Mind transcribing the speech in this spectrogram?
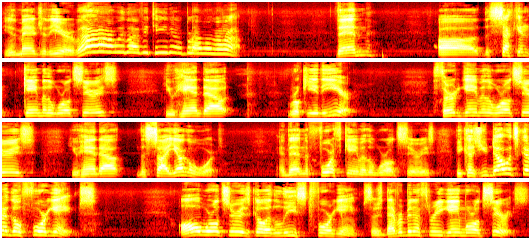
He's the manager of the year. Oh, we love you, Tito, blah, blah, blah, blah. Then uh, the second game of the World Series, you hand out Rookie of the Year. Third game of the World Series, you hand out the Cy Young Award. And then the fourth game of the World Series, because you know it's going to go four games. All World Series go at least four games. There's never been a three game World Series.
